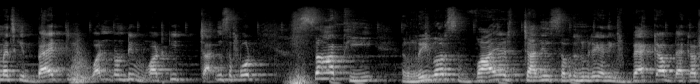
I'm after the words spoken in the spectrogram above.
mAh की बैटरी 120 वाट की चार्जिंग सपोर्ट साथ ही रिवर्स वायर चार्जिंग सपोर्ट मिलेगा यानी बैकअप बैकअप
